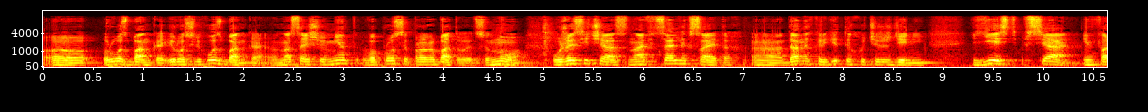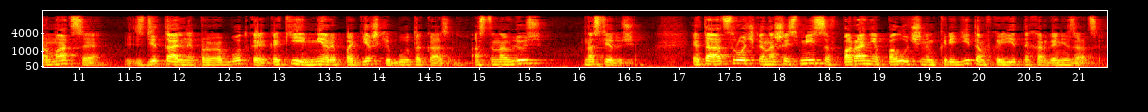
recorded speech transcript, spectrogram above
Росбанка и Россельхозбанка, в настоящий момент вопросы прорабатываются. Но уже сейчас на официальных сайтах данных кредитных учреждений есть вся информация с детальной проработкой, какие меры поддержки будут оказаны. Остановлюсь на следующем. Это отсрочка на 6 месяцев по ранее полученным кредитам в кредитных организациях.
